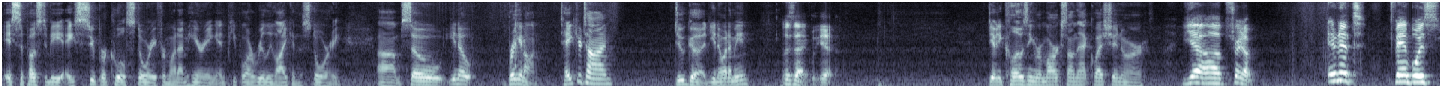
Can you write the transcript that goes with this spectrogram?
is supposed to be a super cool story, from what I'm hearing, and people are really liking the story. Um, so you know, bring it on. Take your time. Do good. You know what I mean? exactly. Yeah. Do you have any closing remarks on that question, or Yeah, uh, straight up. Internet fanboys,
